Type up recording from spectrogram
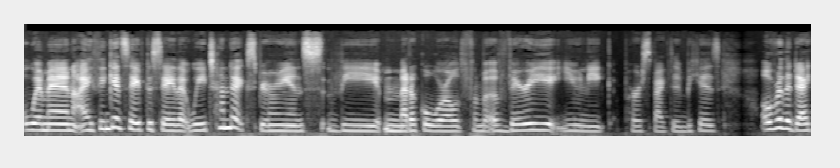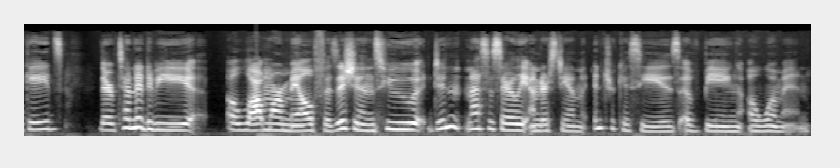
women, I think it's safe to say that we tend to experience the medical world from a very unique perspective because over the decades, there have tended to be a lot more male physicians who didn't necessarily understand the intricacies of being a woman.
